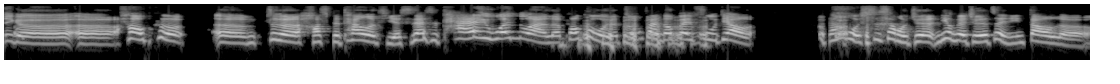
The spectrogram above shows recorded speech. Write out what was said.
那个呃好客。嗯，这个 hospitality 也实在是太温暖了，包括我的中饭都被付掉了。然后我事实上，我觉得你有没有觉得这已经到了，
